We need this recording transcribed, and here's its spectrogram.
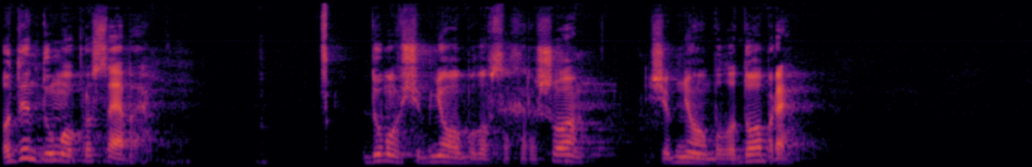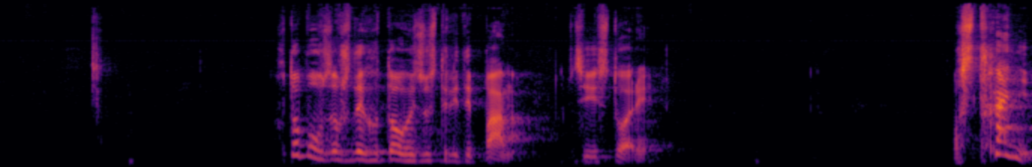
Один думав про себе. Думав, щоб в нього було все хорошо, щоб в нього було добре. Хто був завжди готовий зустріти пана в цій історії? Останній.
